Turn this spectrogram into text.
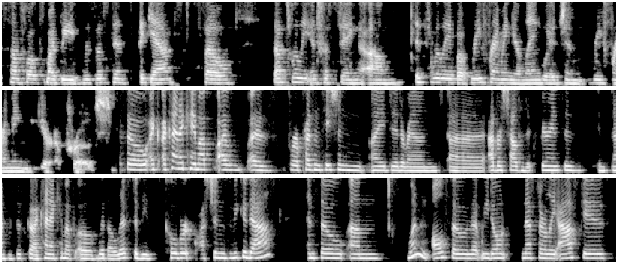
some folks might be resistant against. So that's really interesting. Um, it's really about reframing your language and reframing your approach. So I, I kind of came up I, as for a presentation I did around uh, adverse childhood experiences in San Francisco. I kind of came up uh, with a list of these covert questions we could ask. And so um, one also that we don't necessarily ask is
